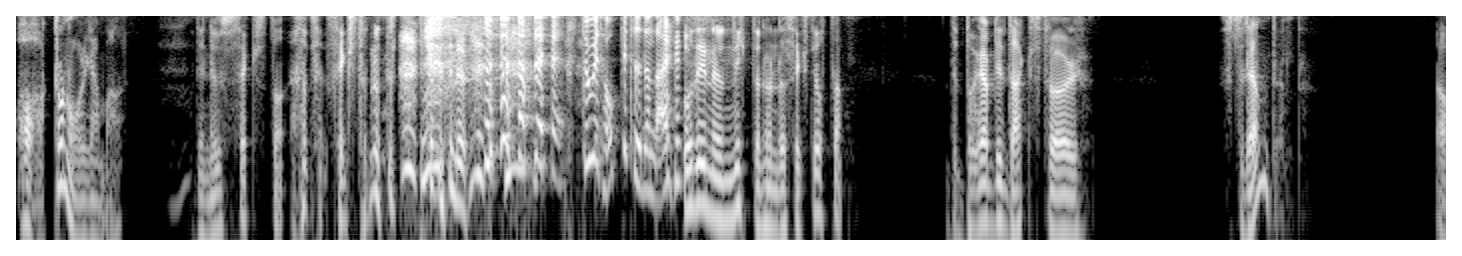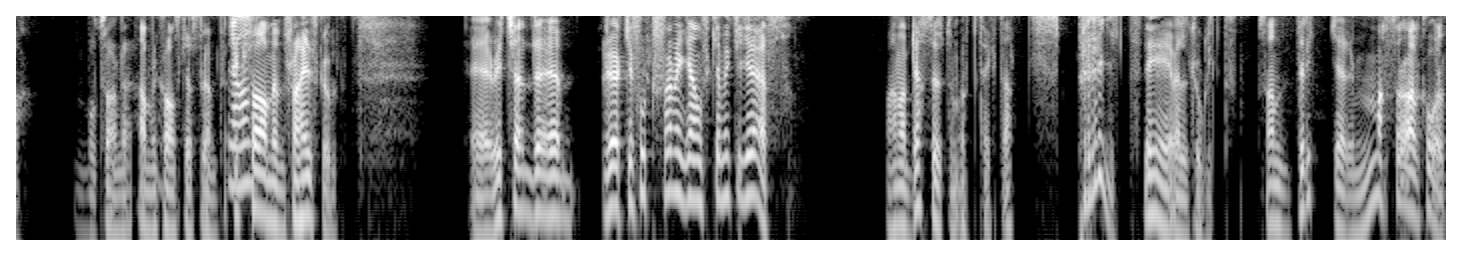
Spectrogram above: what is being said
18 år gammal Det är nu 16, 1600. Det Tog ett hopp i tiden där. och det är nu 1968. Det börjar bli dags för studenten. Ja, motsvarande amerikanska studenter. Ja. Examen från high school. Eh, Richard eh, röker fortfarande ganska mycket gräs. Och han har dessutom upptäckt att sprit, det är väldigt roligt. Så han dricker massor av alkohol.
